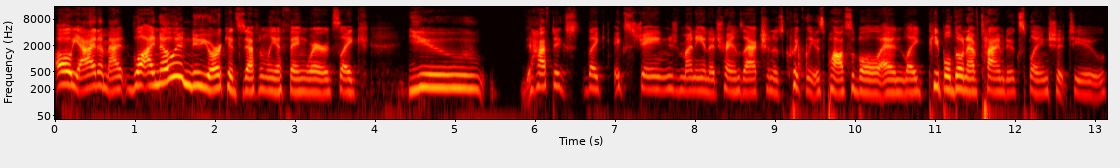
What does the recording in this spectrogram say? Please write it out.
Oh yeah, I'd imagine. Well, I know in New York it's definitely a thing where it's like you have to ex- like exchange money in a transaction as quickly as possible, and like people don't have time to explain shit to you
